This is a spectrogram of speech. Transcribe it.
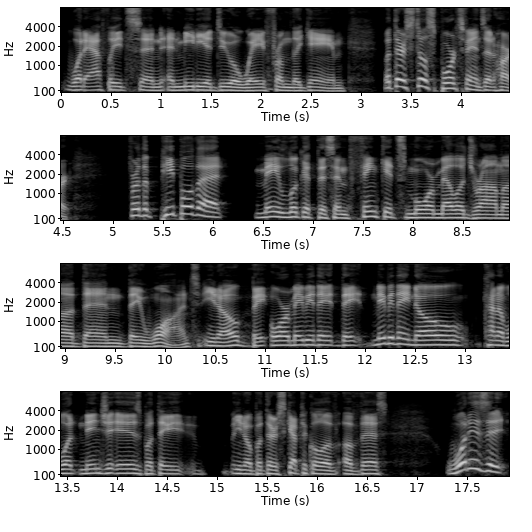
what athletes and, and media do away from the game, but they're still sports fans at heart. For the people that may look at this and think it's more melodrama than they want, you know, or maybe they, they maybe they know kind of what ninja is, but they you know, but they're skeptical of, of this. What is it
